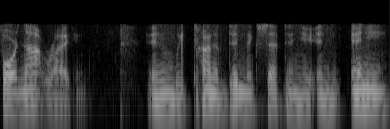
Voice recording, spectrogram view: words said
for not writing. And we kind of didn't accept any in any.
